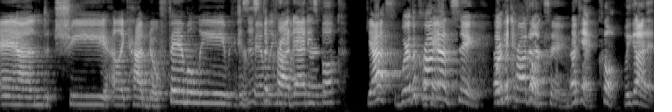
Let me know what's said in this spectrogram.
and she like had no family because is this the crawdaddy's book Yes, where the crawdads okay. sing. Where okay, the crawdads cool. sing. Okay, cool. We got it.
